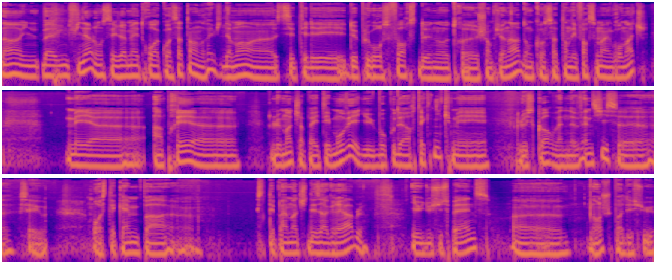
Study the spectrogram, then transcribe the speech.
non, une, bah, une finale, on sait jamais trop à quoi s'attendre. Évidemment, euh, c'était les deux plus grosses forces de notre championnat, donc on s'attendait forcément à un gros match. Mais euh, après, euh, le match a pas été mauvais. Il y a eu beaucoup d'erreurs techniques, mais le score 29-26, euh, c'est bon, c'était quand même pas, euh, c'était pas un match désagréable. Il y a eu du suspense. Euh, non, je suis pas déçu.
